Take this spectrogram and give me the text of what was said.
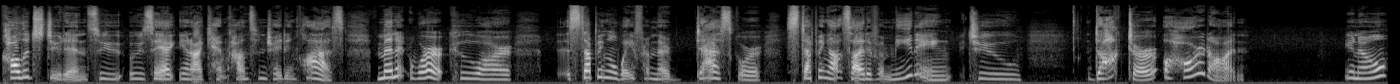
college students who, who say, you know, I can't concentrate in class, men at work who are stepping away from their desk or stepping outside of a meeting to doctor a hard on you know,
